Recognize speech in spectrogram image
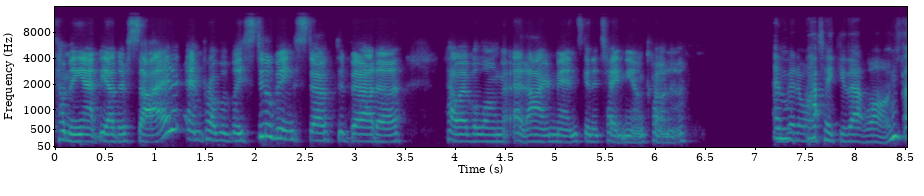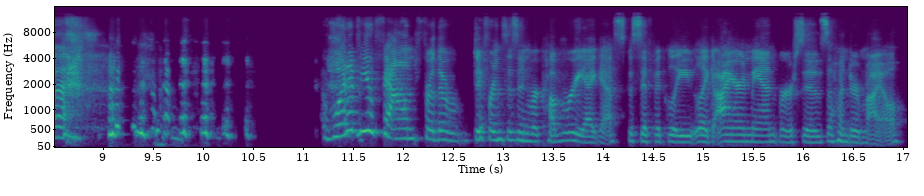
coming out the other side and probably still being stoked about a uh, however long an Ironman is going to take me on Kona. And I don't want to take you that long. what have you found for the differences in recovery, I guess, specifically like Ironman versus 100 mile?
